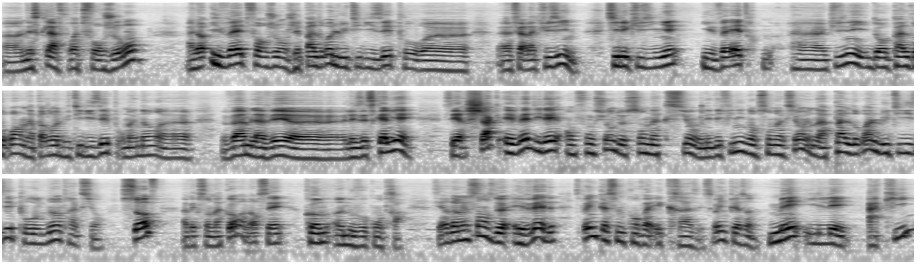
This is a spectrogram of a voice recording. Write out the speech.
un esclave pour être forgeron, alors il va être forgeron. J'ai pas le droit de l'utiliser pour euh, euh, faire la cuisine. S'il est cuisinier, il va être euh, cuisinier. Il n'a pas le droit, on n'a pas le droit de l'utiliser pour maintenant va me laver les escaliers. C'est-à-dire chaque évêque, il est en fonction de son action. Il est défini dans son action et on n'a pas le droit de l'utiliser pour une autre action. Sauf avec son accord, alors c'est comme un nouveau contrat. C'est-à-dire dans le sens de Eved, c'est pas une personne qu'on va écraser, c'est pas une personne, mais il est acquis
